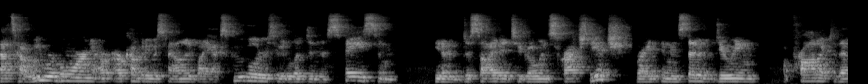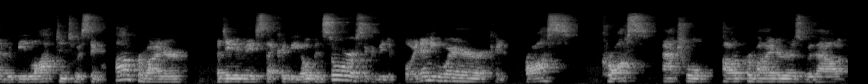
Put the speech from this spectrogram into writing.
that's how we were born our, our company was founded by ex-googlers who had lived in this space and you know decided to go and scratch the itch right and instead of doing a product that would be locked into a single cloud provider, a database that could be open source, it could be deployed anywhere, it could cross cross actual cloud providers without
